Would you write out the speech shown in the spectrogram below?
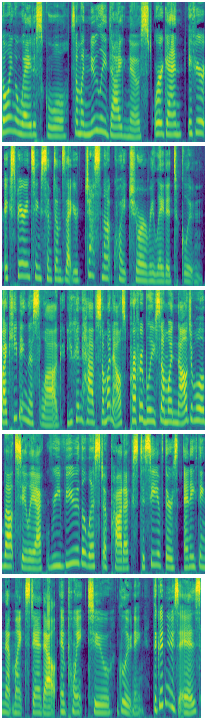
going away to school, someone newly diagnosed, or again, if you're experiencing symptoms that you're just not quite sure are related to gluten. By keeping this log, you can have someone else, preferably someone knowledgeable about celiac, review the list of products to see if there's anything that might stand out and point to glutening. The good news is,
